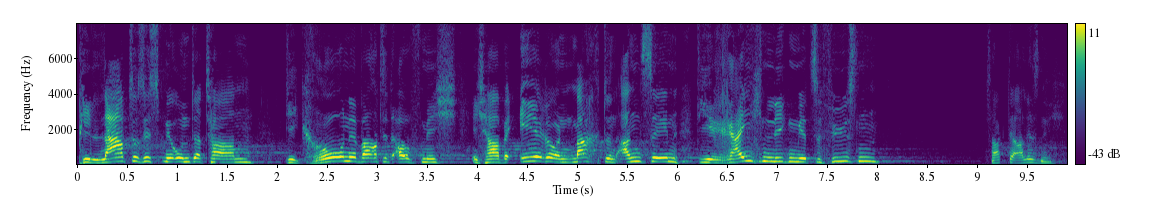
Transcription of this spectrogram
Pilatus ist mir untertan. Die Krone wartet auf mich. Ich habe Ehre und Macht und Ansehen. Die Reichen liegen mir zu Füßen. Sagt er alles nicht.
